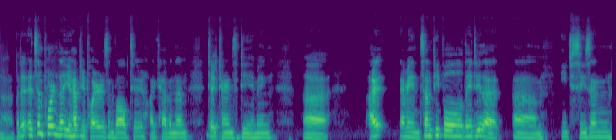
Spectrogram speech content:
uh, but it, it's important that you have your players involved too like having them take yeah. turns dming uh, i i mean some people they do that um, each season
